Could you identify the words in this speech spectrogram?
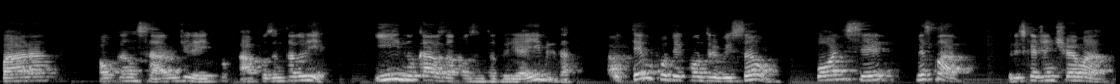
para alcançar o direito à aposentadoria. E, no caso da aposentadoria híbrida, o tempo de contribuição pode ser mesclado. Por isso que a gente chama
